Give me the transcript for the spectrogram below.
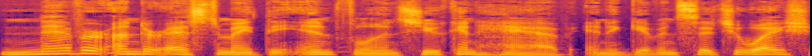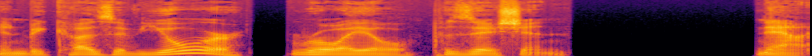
Never underestimate the influence you can have in a given situation because of your royal position. Now,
